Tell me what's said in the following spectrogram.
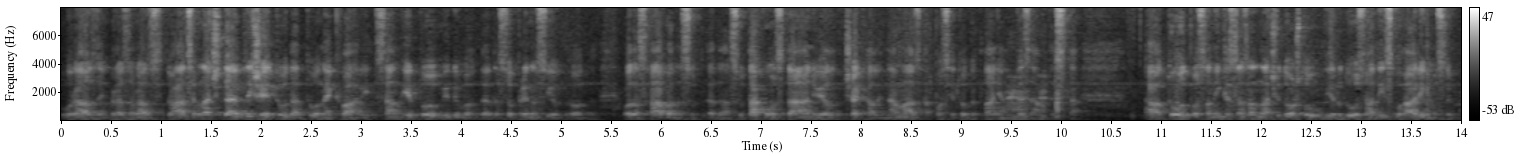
u raznim, raznim, raznim situacijama, znači da je bliže to da to ne kvari, Sam, jer to vidimo da, da se prenosi od, od, od ashaba, da su, da su u takvom stanju jel, čekali namaz, a poslije toga klanjali bez abdesta. A to od poslanika sam znači došlo u vjerodostojno Hadis Buhari muslima.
